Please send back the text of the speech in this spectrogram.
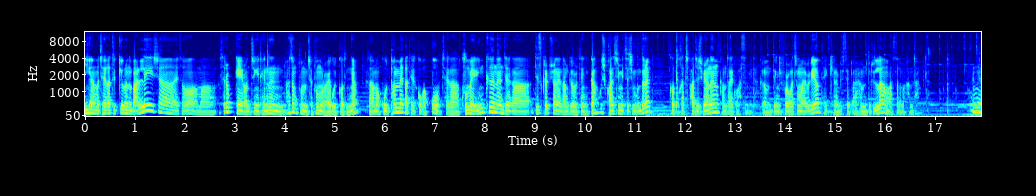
이게 아마 제가 듣기로는 말레이시아에서 아마 새롭게 런칭이 되는 화장품 제품으로 알고 있거든요. 그래서 아마 곧 판매가 될 것 같고 제가 구매 링크는 제가 description에 남겨놓을 테니까 혹시 관심 있으신 분들은 그것도 같이 봐주시면 감사할 것 같습니다. 그럼 thank you for watching my video. Take care and be safe. الحمد لله مع السلامة 감사합니다. 안녕.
